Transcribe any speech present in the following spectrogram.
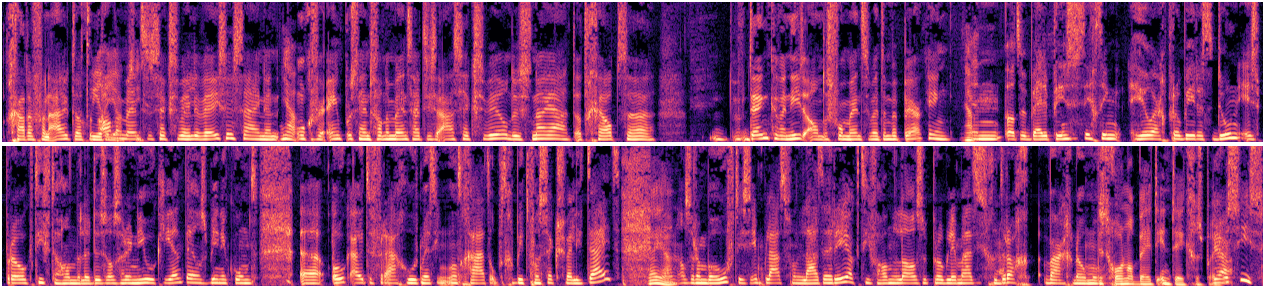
ga ervan uit dat Goeie alle reacties. mensen seksuele wezens zijn. En Ja. ongeveer 1% van de mensheid is aseksueel. Dus nou ja, dat geldt, uh, denken we niet anders voor mensen met een beperking. Ja. En wat we bij de Prinsenstichting heel erg proberen te doen, is proactief te handelen. Dus als er een nieuwe cliënt bij ons binnenkomt, uh, ook uit te vragen hoe het met iemand gaat op het gebied van seksualiteit. Ja, ja. En als er een behoefte is, in plaats van laten reactief handelen als er problematisch gedrag waargenomen wordt. Dus gewoon al bij het intakegesprek. Ja. Precies.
